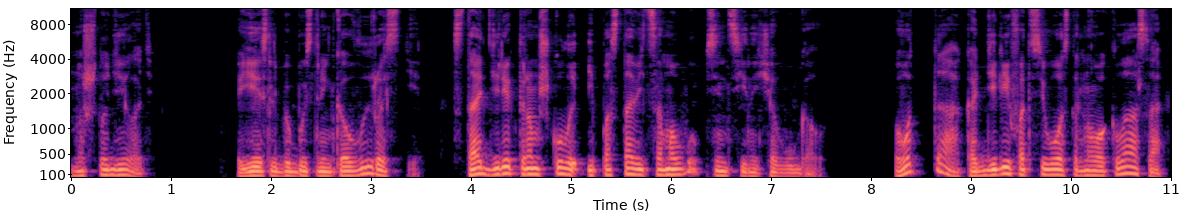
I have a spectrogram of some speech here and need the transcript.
Но что делать? Если бы быстренько вырасти, стать директором школы и поставить самого Псинсиныча в угол. Вот так, отделив от всего остального класса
